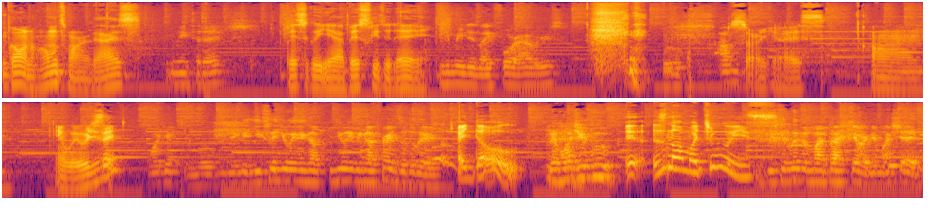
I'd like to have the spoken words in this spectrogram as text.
I'm going home tomorrow, guys. You mean today? Basically, yeah, basically today. You mean in like four hours? I'm sorry, guys. Um. Anyway, what'd you say? Why'd you have to move, nigga? You said you even got you even got friends over there. I don't. Then why'd you move? It, it's not my choice. You can live in my backyard in my shed.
